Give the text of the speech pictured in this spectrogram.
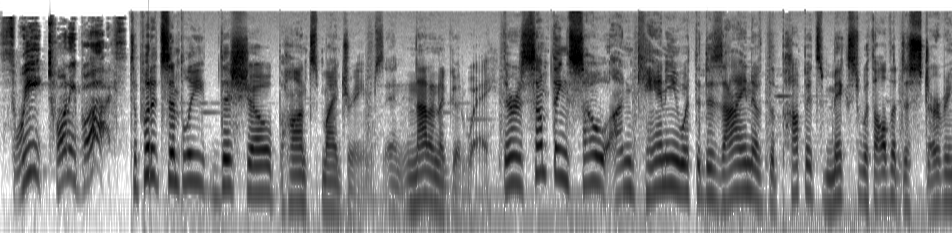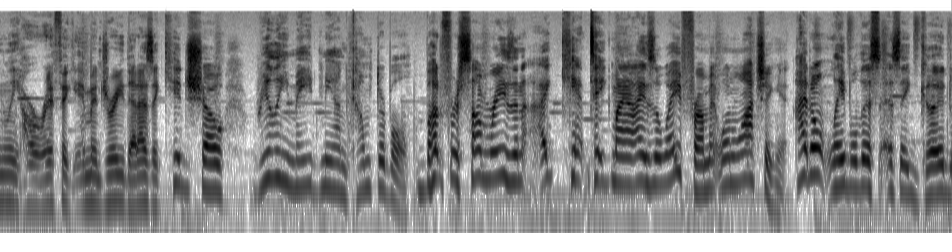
Sweet, 20 bucks. To put it simply, this show haunts my dreams, and not in a good way. There is something so uncanny with the design of the puppets mixed with all the disturbingly horrific imagery that as a kid's show really made me uncomfortable. But for some reason, I can't take my eyes away from it when watching it. I don't label this as a good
